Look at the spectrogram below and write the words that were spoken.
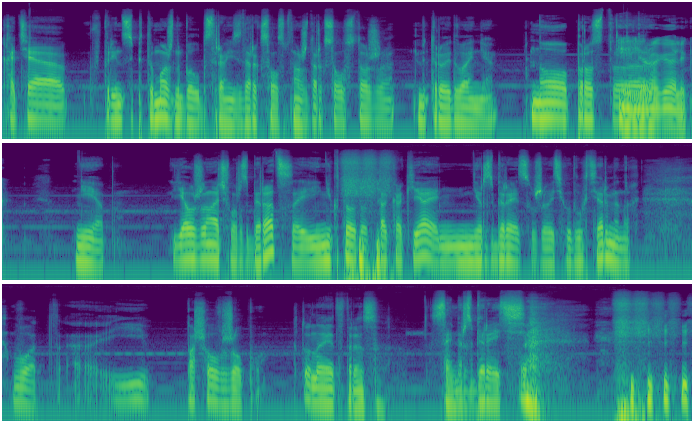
Хотя, в принципе, то можно было бы сравнить с Dark Souls, потому что Dark Souls тоже Metroidvania. Но просто... Или рогалик. Нет. Я уже начал разбираться, и никто, так как я, не разбирается уже в этих двух терминах. Вот. И пошел в жопу. Кто на этот раз? Сами разбирайтесь.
